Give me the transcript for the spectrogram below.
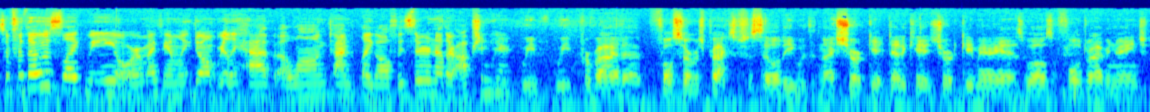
So for those like me or my family who don't really have a long time to play golf, is there another option here? We, we provide a full service practice facility with a nice short dedicated short game area as well as a full driving range.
